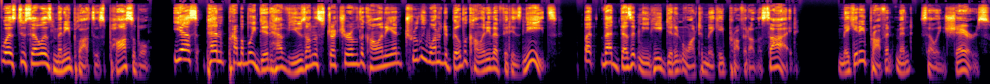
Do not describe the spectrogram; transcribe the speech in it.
was to sell as many plots as possible. Yes, Penn probably did have views on the structure of the colony and truly wanted to build a colony that fit his needs, but that doesn't mean he didn't want to make a profit on the side. Making a profit meant selling shares.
